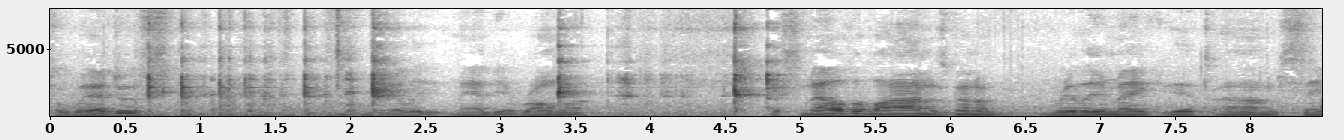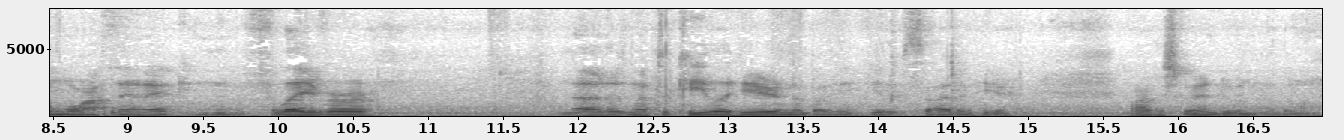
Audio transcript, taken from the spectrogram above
into wedges. Really, man, the aroma, the smell of the lime is gonna really make it um, seem more authentic, and then the flavor. No, there's no tequila here. And nobody get excited here. All right, let's go ahead and do another one.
